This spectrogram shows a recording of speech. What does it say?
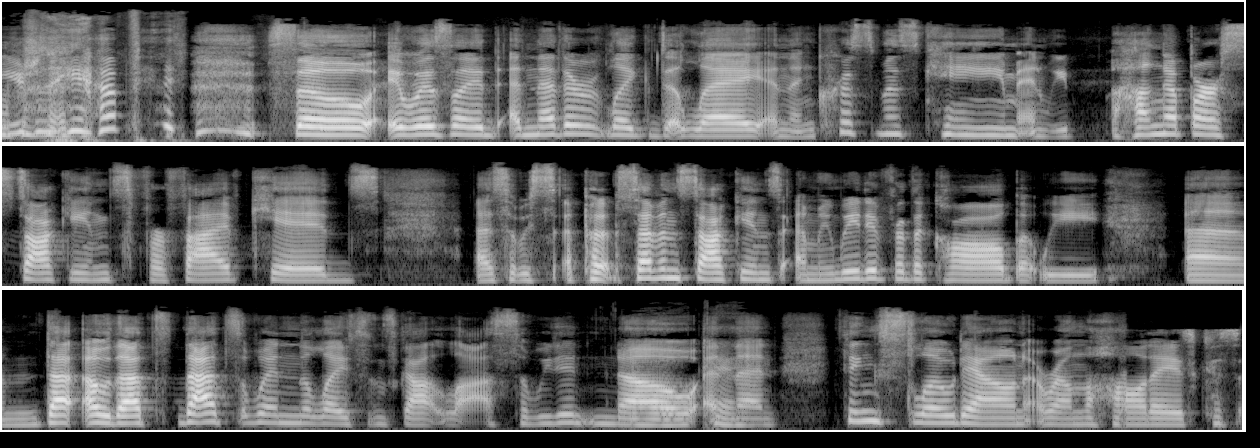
Usually happen. so it was like another like delay and then christmas came and we hung up our stockings for five kids uh, so we put up seven stockings and we waited for the call but we um that oh that's that's when the license got lost so we didn't know Oh, okay. and then things slow down around the holidays because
